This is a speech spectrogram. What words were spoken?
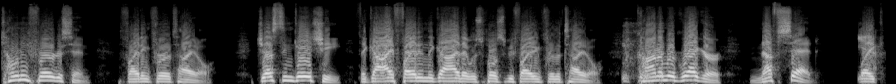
Tony Ferguson fighting for a title, Justin Gaethje, the guy fighting the guy that was supposed to be fighting for the title, Conor McGregor. Enough said. Like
